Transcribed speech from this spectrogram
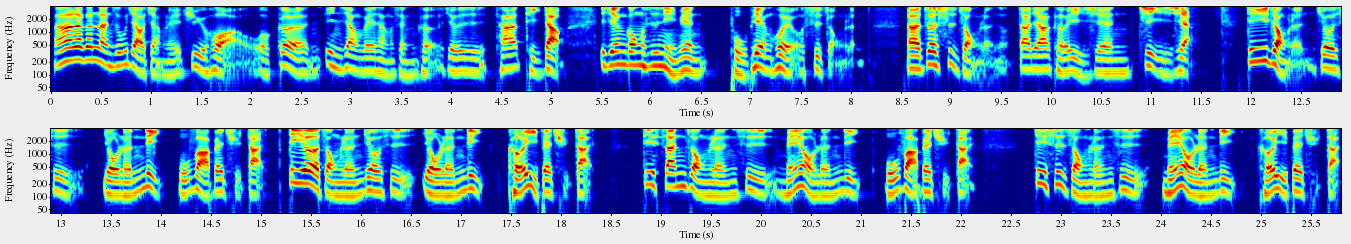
然后他跟男主角讲了一句话，我个人印象非常深刻，就是他提到一间公司里面普遍会有四种人，那这四种人哦，大家可以先记一下。第一种人就是有能力无法被取代，第二种人就是有能力可以被取代，第三种人是没有能力无法被取代，第四种人是没有能力可以被取代。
